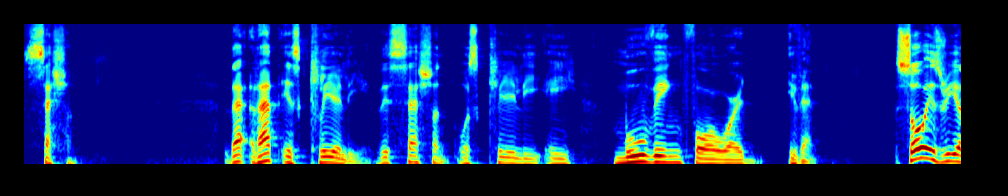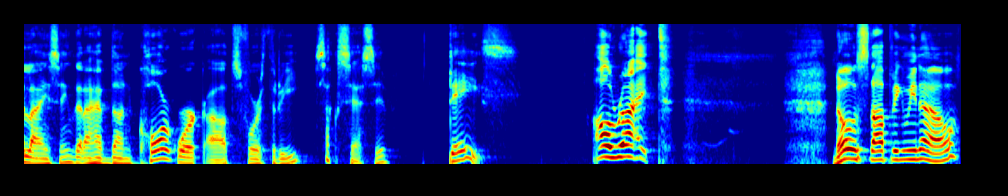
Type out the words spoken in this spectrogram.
session that that is clearly this session was clearly a moving forward event. So is realizing that I have done core workouts for three successive days. All right. No stopping me now.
